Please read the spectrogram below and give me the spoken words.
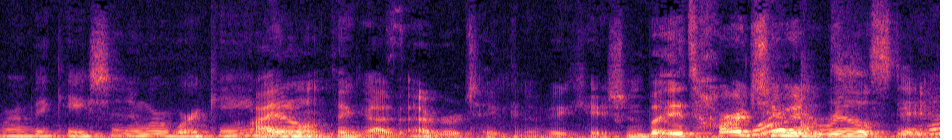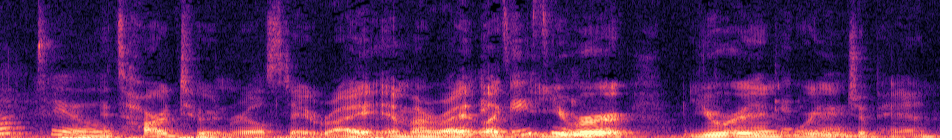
We're on vacation and we're working. I don't think I've ever taken a vacation, but it's hard to in What? real You estate. have to. It's hard to in real estate, right? Am I right? It's like easy. you were you were in were you in. Japan?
